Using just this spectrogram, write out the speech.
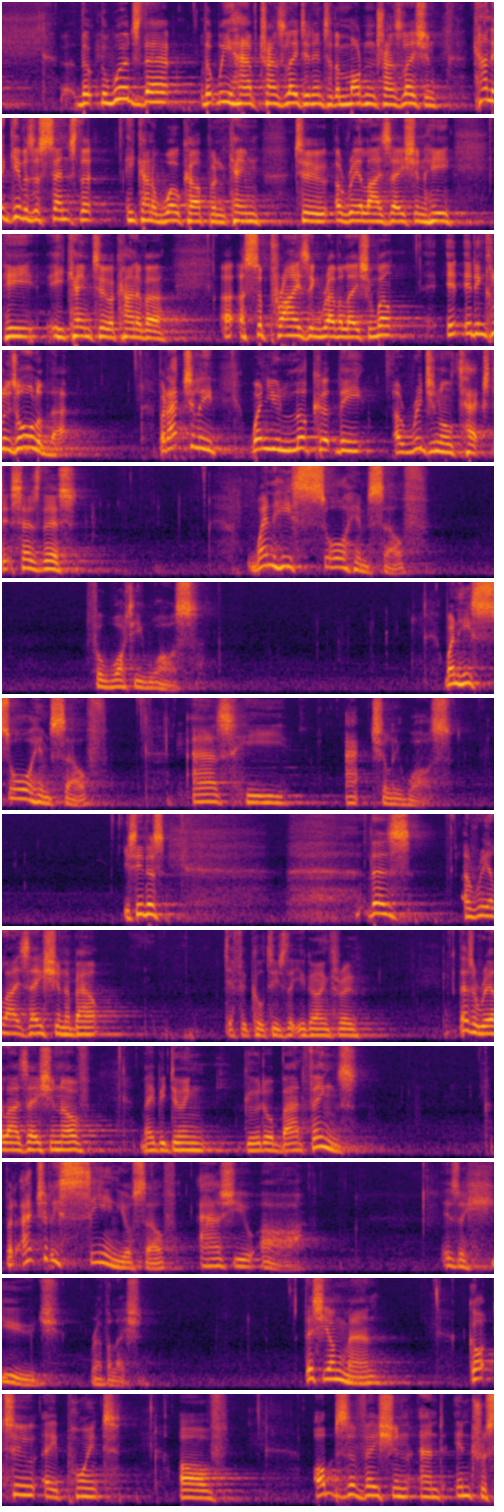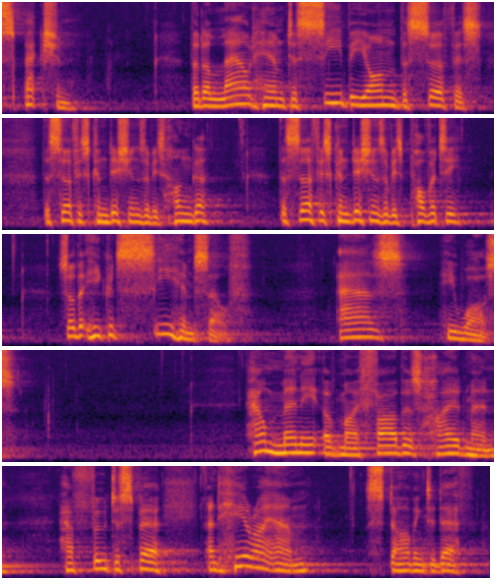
the, the words there that we have translated into the modern translation kind of give us a sense that he kind of woke up and came to a realization. He, he, he came to a kind of a, a surprising revelation. Well, it, it includes all of that. But actually, when you look at the original text, it says this When he saw himself for what he was, when he saw himself as he actually was. You see, there's, there's a realization about difficulties that you're going through. There's a realization of maybe doing good or bad things. But actually seeing yourself as you are is a huge revelation. This young man got to a point of observation and introspection that allowed him to see beyond the surface, the surface conditions of his hunger, the surface conditions of his poverty so that he could see himself as he was. How many of my father's hired men have food to spare, and here I am starving to death?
